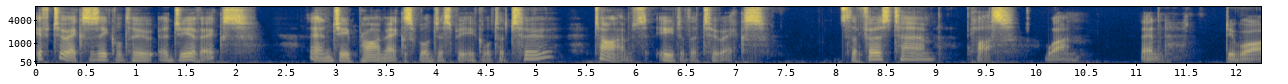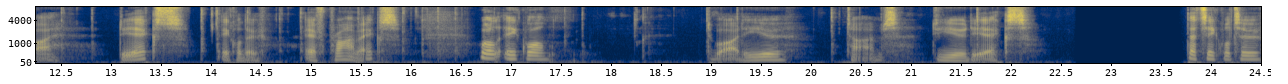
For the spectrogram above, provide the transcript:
if 2x is equal to a g of x, then g prime x will just be equal to 2 times e to the 2x. It's the first term plus 1. Then dy dx equal to f prime x will equal dy du times du dx. That's equal to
